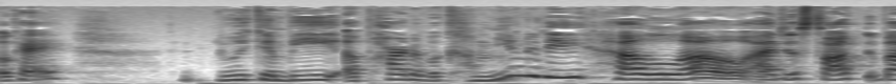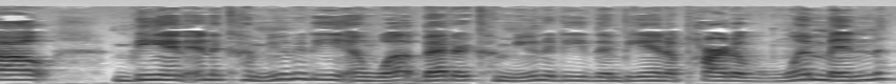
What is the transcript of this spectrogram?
Okay, we can be a part of a community. Hello, I just talked about being in a community, and what better community than being a part of women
